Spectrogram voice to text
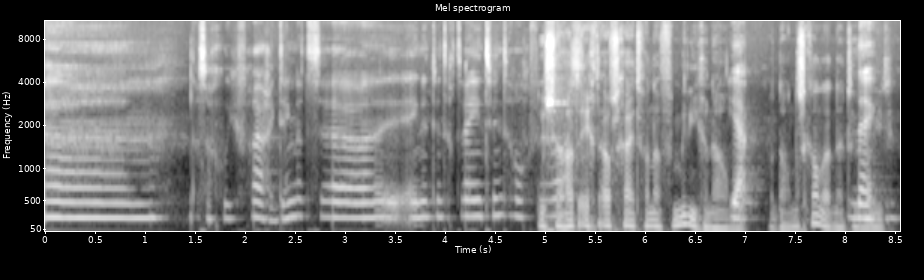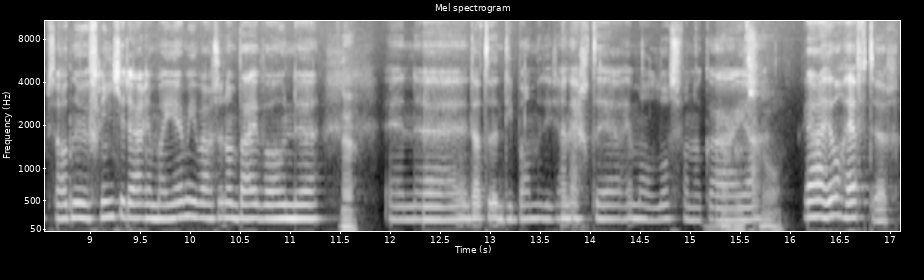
Um, dat is een goede vraag. Ik denk dat ze uh, 21, 22 ongeveer Dus ze had echt afscheid van haar familie genomen? Ja. Want anders kan dat natuurlijk nee, niet. ze had nu een vriendje daar in Miami waar ze dan bij woonde. Ja. En uh, dat, die banden die zijn echt uh, helemaal los van elkaar. Ja, ja. ja, heel heftig.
